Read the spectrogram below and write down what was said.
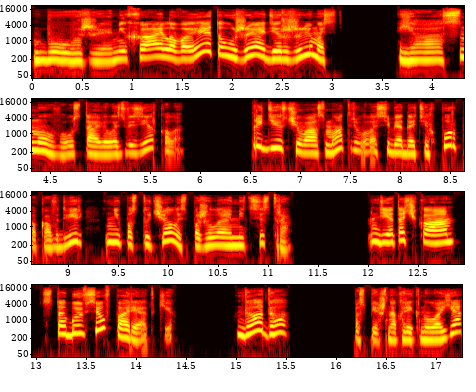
Боже, Михайлова, это уже одержимость. Я снова уставилась в зеркало. Придирчиво осматривала себя до тех пор, пока в дверь не постучалась пожилая медсестра. «Деточка, с тобой все в порядке?» «Да-да», — поспешно крикнула я,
